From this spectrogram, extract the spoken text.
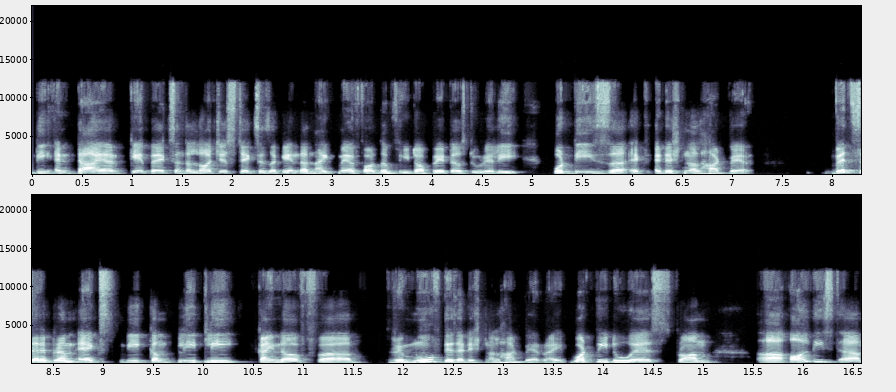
the entire capex and the logistics is again the nightmare for the fleet operators to really put these uh, additional hardware. With CerebrumX we completely kind of uh, remove this additional hardware right? What we do is from uh, all these, uh,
